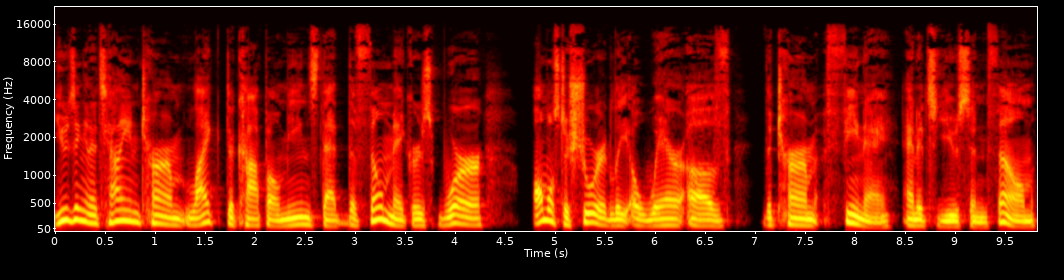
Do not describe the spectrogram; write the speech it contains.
Using an Italian term like da capo means that the filmmakers were almost assuredly aware of the term fine and its use in film,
